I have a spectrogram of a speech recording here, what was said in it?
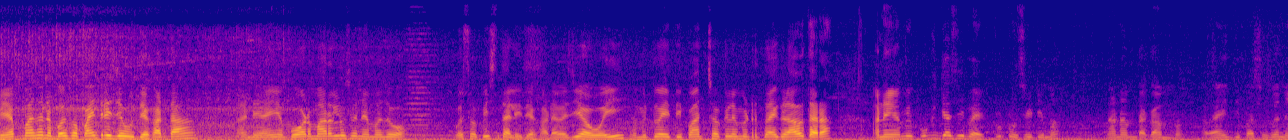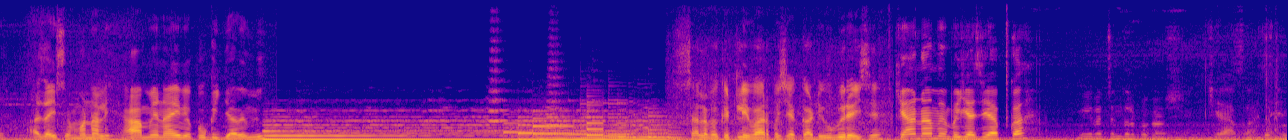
મેપમાં છે ને બસો પાંત્રીસ જેવું દેખાડતા. અને અહીંયા બોર્ડ મારેલું છે ને એમાં જુઓ બસો પિસ્તાલીસ દેખાડે. હવે જે હોય અમે તો અહીંથી પાંચ છ કિલોમીટર તો આગળ આવતા રહ્યા. અને અમે પૂગી જશે ભાઈ ટુટુ સિટીમાં નાનામતા ગામમાં. હવે અહીંથી પાછું છે ને આ જાય છે મનાલી. હા મેન હાઈવે પૂગી ગયા હવે અમે. ચાલો ભાઈ કેટલી વાર પછી એક ગાડી ઊભી રહી છે. ક્યાં નામ હે ભૈયાજી આપકા? મેરા ચંદ્ર પ્રકાશ क्या बात है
